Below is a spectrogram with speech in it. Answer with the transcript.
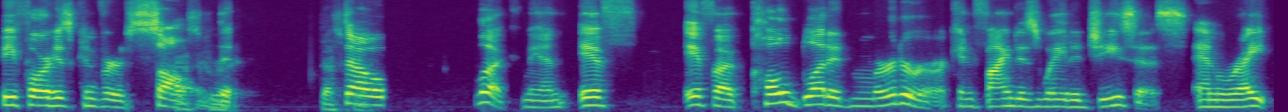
before his converts Saul. That's. That's so. Correct. Look, man, if if a cold-blooded murderer can find his way to Jesus and write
